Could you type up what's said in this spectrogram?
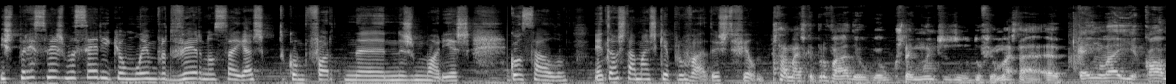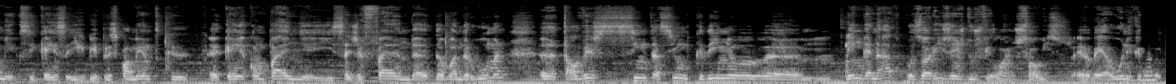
isto parece mesmo a série que eu me lembro de ver, não sei, acho que tocou-me forte na, nas memórias. Gonçalo, então está mais que aprovado este filme? Está mais que aprovado, eu, eu gostei muito do, do, filme, lá está. Eh, quem leia cómics e, quem, e principalmente que, eh, quem acompanhe e seja fã da, da Wonder Woman, uh, talvez se sinta assim um bocadinho enganado com as origens dos vilões, só isso. É, é, a única coisa.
